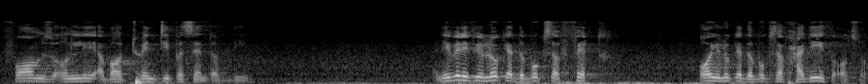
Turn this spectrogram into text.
forms only about 20% of deen. And even if you look at the books of fiqh, or you look at the books of hadith also.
